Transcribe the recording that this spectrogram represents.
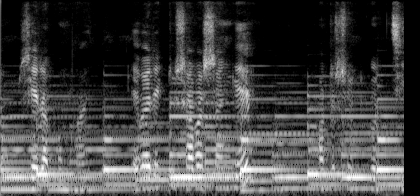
টাইমটাও সেরকম হয়। এবার একটু সবার সঙ্গে ফটোশ্যুট করছি।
